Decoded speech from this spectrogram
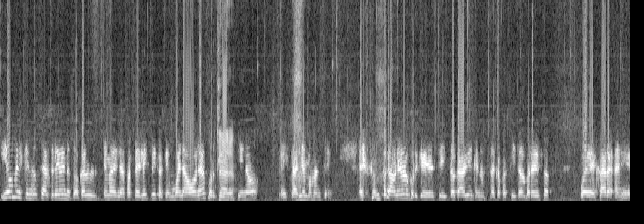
y hombres que no se atreven a tocar el tema de la parte eléctrica, que en buena hora, porque si no, estaríamos ante un problema, porque si toca a alguien que no está capacitado para eso, puede dejar eh,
